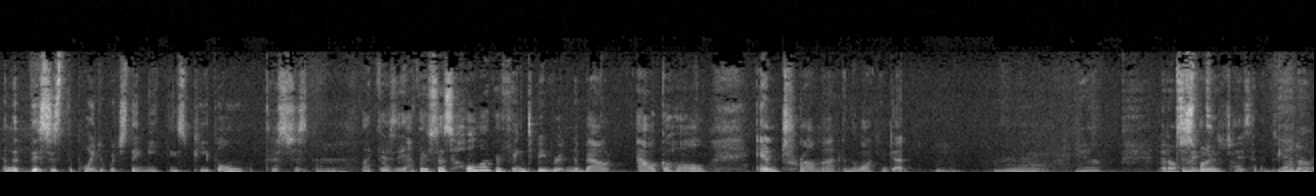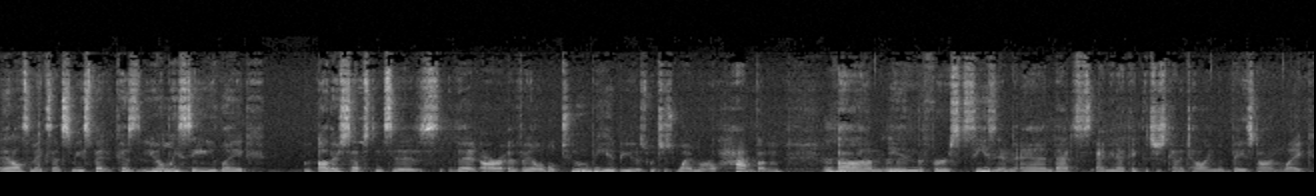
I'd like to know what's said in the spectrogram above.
and that this is the point at which they meet these people. There's just uh, like there's yeah there's this whole other thing to be written about alcohol and trauma in The Walking Dead. Mm-hmm. Hmm. Yeah. It also Just makes, wanted to toss that in there. Yeah, no, it also makes sense to me because you only see like other substances that are available to be abused, which is why Merle had them Mm-hmm. um, in the first season, and that's I mean I think that's just kind of telling based on like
